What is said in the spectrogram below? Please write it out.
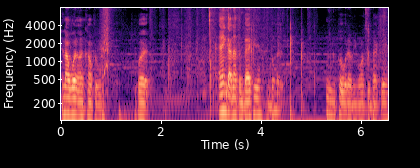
And I wasn't uncomfortable. But I ain't got nothing back here, but you can put whatever you want to back there.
